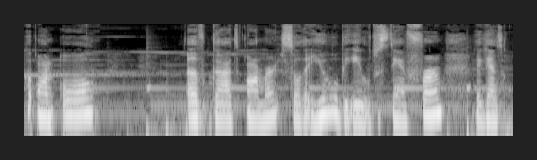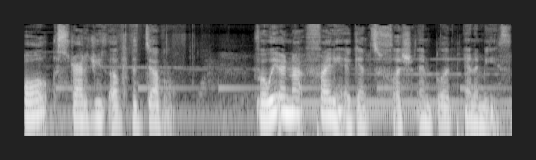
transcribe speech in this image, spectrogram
Put on all of God's armor so that you will be able to stand firm against all strategies of the devil. For we are not fighting against flesh and blood enemies,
